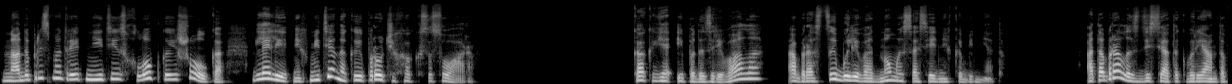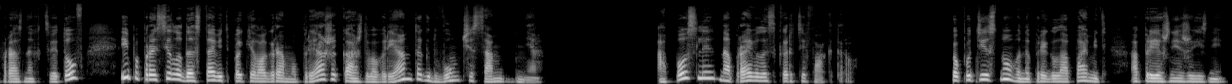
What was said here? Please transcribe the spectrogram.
надо присмотреть нити из хлопка и шелка для летних метенок и прочих аксессуаров. Как я и подозревала, образцы были в одном из соседних кабинетов. Отобрала с десяток вариантов разных цветов и попросила доставить по килограмму пряжи каждого варианта к двум часам дня а после направилась к артефактору. По пути снова напрягла память о прежней жизни,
